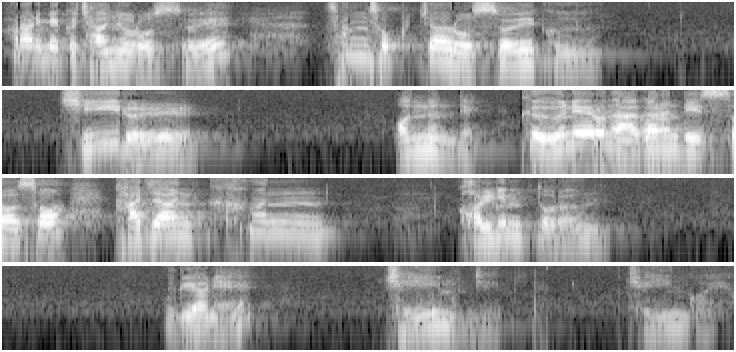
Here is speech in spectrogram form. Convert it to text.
하나님의 그 자녀로서의 상속자로서의 그 지위를 얻는데 그 은혜로 나가는 데 있어서 가장 큰 걸림돌은 우리 안에 죄의 문제입니다. 죄인 거예요.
